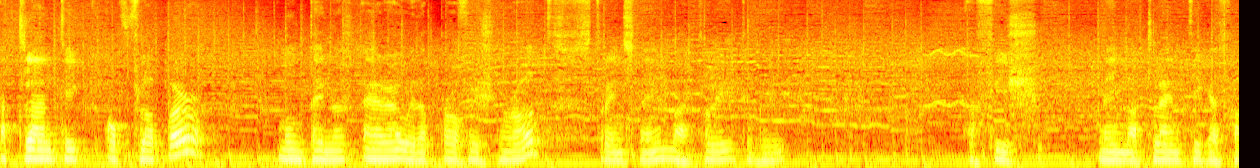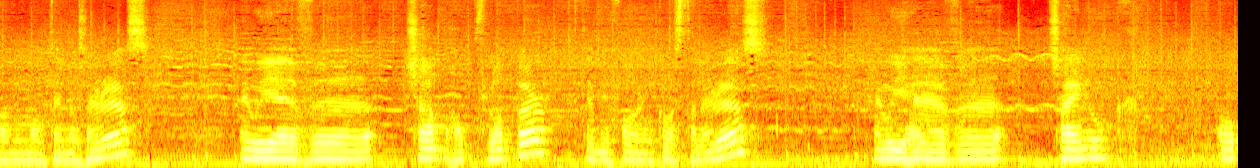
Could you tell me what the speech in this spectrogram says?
Atlantic flopper, mountainous area with a pro fishing rod, strange name actually to be a fish named Atlantic as found in mountainous areas. And we have uh, Chum hop flopper, can be found in coastal areas. And we have uh, Chinook hop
